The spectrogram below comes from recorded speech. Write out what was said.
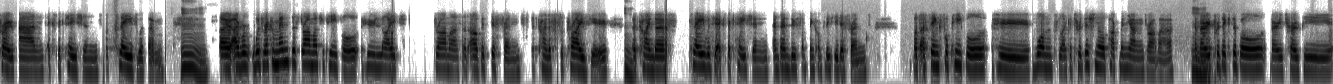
trope and expectations but plays with them. Mm, So I re- would recommend this drama to people who like dramas that are a bit different, that kind of surprise you, Mm. that kind of play with your expectations and then do something completely different. But I think for people who want like a traditional Park Min Young drama, a Mm. very predictable, very tropey,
